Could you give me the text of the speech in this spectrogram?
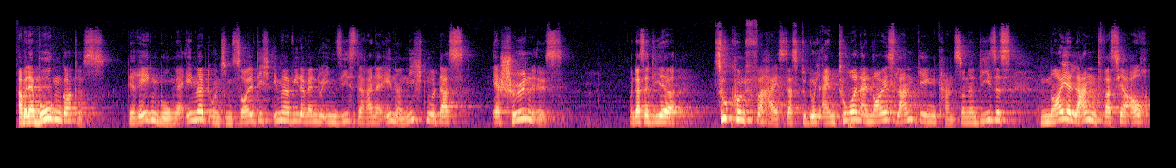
Aber der Bogen Gottes, der Regenbogen, erinnert uns und soll dich immer wieder, wenn du ihn siehst, daran erinnern. Nicht nur, dass er schön ist, und dass er dir Zukunft verheißt, dass du durch ein Tor in ein neues Land gehen kannst, sondern dieses neue Land, was ja auch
